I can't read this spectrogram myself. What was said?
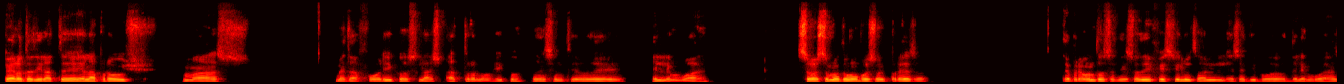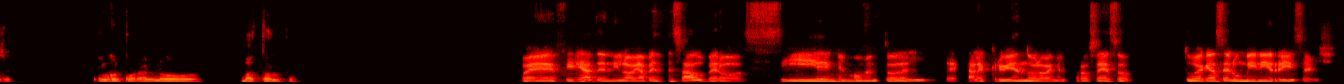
Pero te tiraste el approach más metafórico slash astrológico en el sentido de el lenguaje. eso me tomó por sorpresa. Te pregunto, ¿se te hizo difícil usar ese tipo de lenguaje Incorporarlo bastante. Pues fíjate, ni lo había pensado, pero sí en el momento de estar escribiéndolo, en el proceso, tuve que hacer un mini research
